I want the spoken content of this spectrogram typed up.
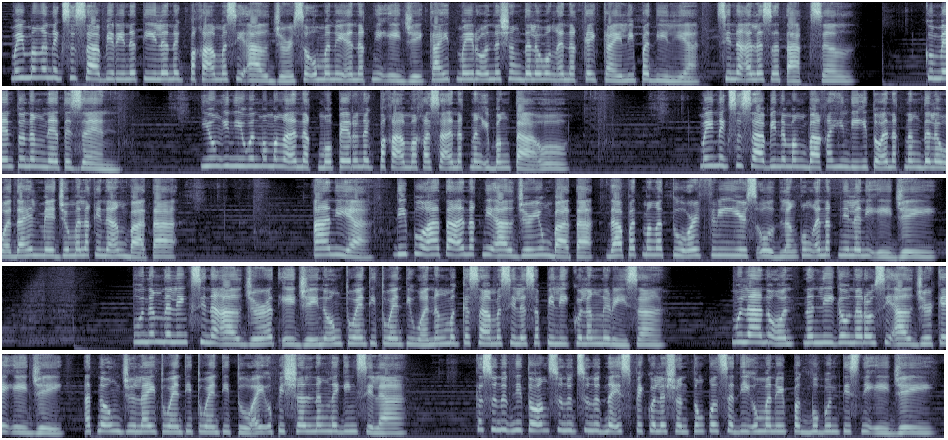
May mga nagsasabi rin na tila nagpakaama si Alger sa umano'y anak ni AJ kahit mayroon na siyang dalawang anak kay Kylie Padilla, sina Alas at Axel. Komento ng netizen. Yung iniwan mo mga anak mo pero nagpakaama ka sa anak ng ibang tao. May nagsasabi namang baka hindi ito anak ng dalawa dahil medyo malaki na ang bata. Aniya, di po ata anak ni Alger yung bata, dapat mga 2 or 3 years old lang kung anak nila ni AJ. Unang nalink sina Alger at AJ noong 2021 nang magkasama sila sa pelikulang Nerissa. Mula noon, nanligaw na raw si Alger kay AJ at noong July 2022 ay opisyal nang naging sila. Kasunod nito ang sunod-sunod na espekulasyon tungkol sa di umano'y pagbubuntis ni AJ.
